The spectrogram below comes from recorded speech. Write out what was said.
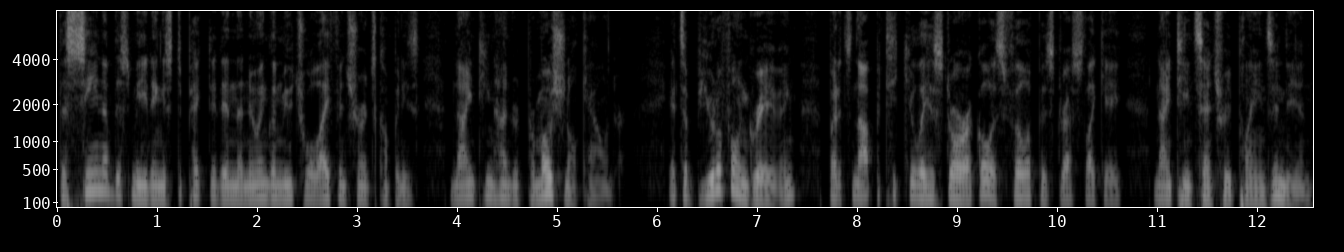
The scene of this meeting is depicted in the New England Mutual Life Insurance Company's 1900 promotional calendar. It's a beautiful engraving, but it's not particularly historical, as Philip is dressed like a 19th century Plains Indian.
